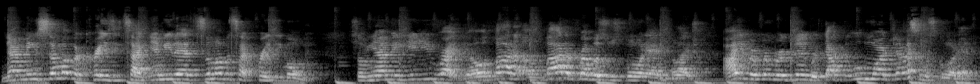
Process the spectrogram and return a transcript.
You know what I mean? Some other crazy type. I mean? That some other type crazy moment. So you know what I mean? Yeah, you right, yo. A lot of a lot of brothers was going at him. Like I even remember a thing where Dr. Umar Johnson was going at him.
